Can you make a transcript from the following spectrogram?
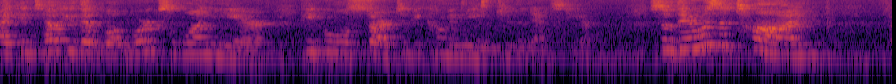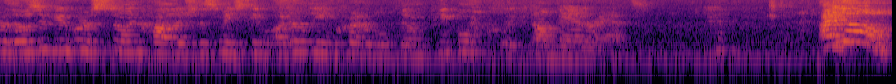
I can tell you that what works one year, people will start to become immune to the next year. So there was a time, for those of you who are still in college, this may seem utterly incredible, when people clicked on banner ads. I know!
